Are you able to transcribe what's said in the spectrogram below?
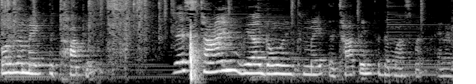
we're gonna make the toppings. This time we are going to make the topping for the marshmallow.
